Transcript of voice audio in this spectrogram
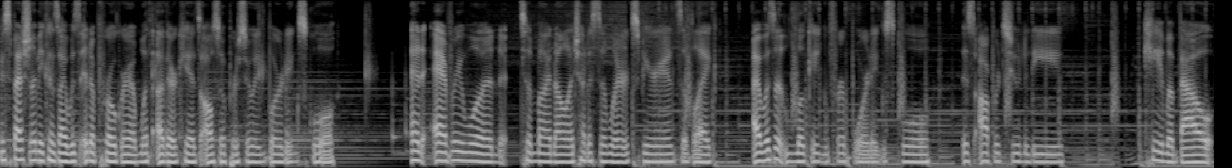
especially because I was in a program with other kids also pursuing boarding school. And everyone, to my knowledge, had a similar experience of like, I wasn't looking for boarding school. This opportunity came about,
